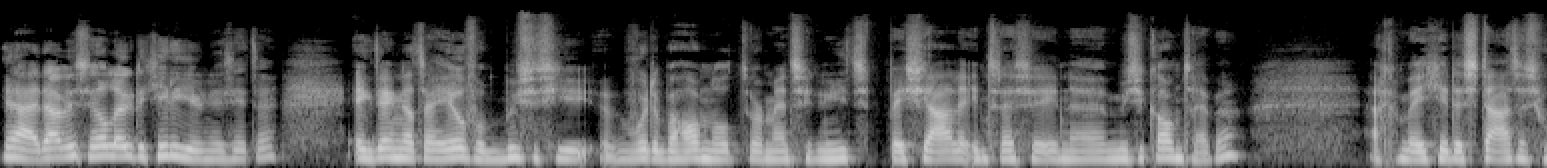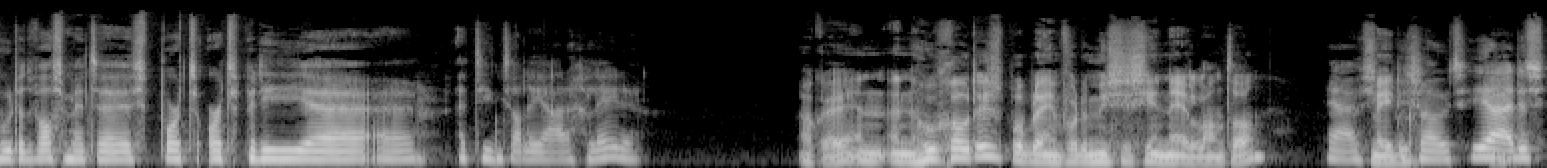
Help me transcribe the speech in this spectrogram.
Ja, daar is heel leuk dat jullie hier nu zitten. Ik denk dat er heel veel muzici worden behandeld door mensen die niet speciale interesse in uh, muzikant hebben. Eigenlijk een beetje de status hoe dat was met de sportorthopedie uh, uh, tientallen jaren geleden. Oké, en, en hoe groot is het probleem voor de muzici in Nederland dan? Ja, super groot. Ja, ja, dus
